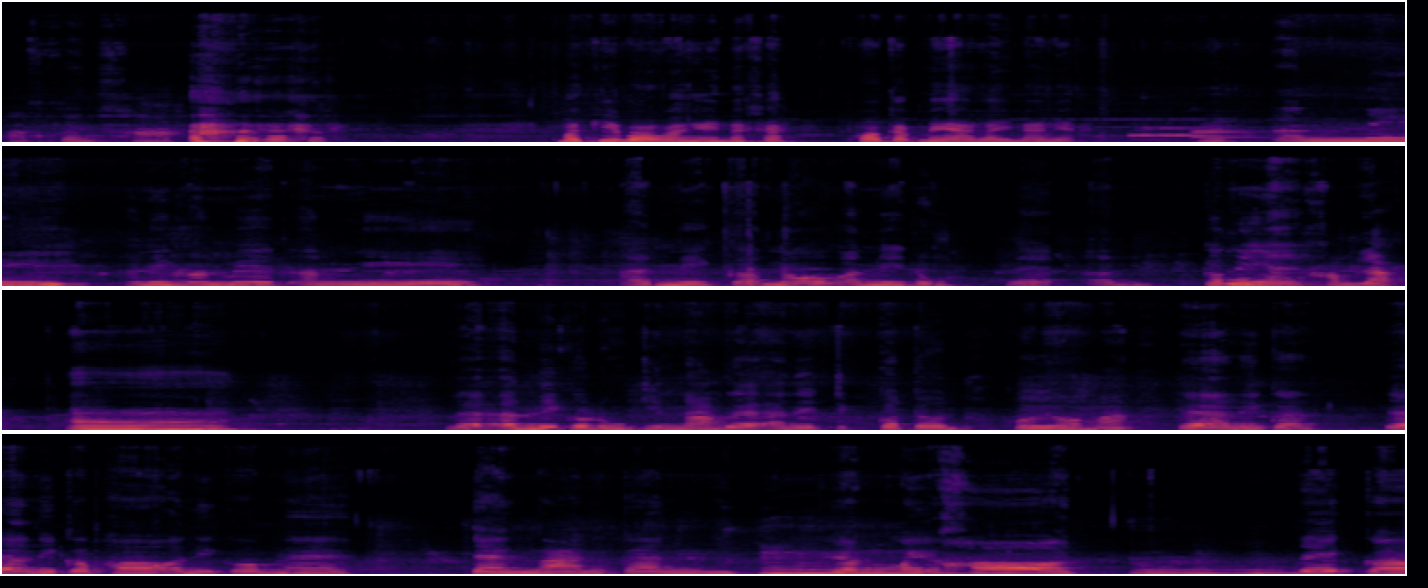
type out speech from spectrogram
ขอบคุณค่ะ เมื่อกี้บอกว่าไงนะคะ พ่อกับแม่อะไรนะเนี่ย เนี่ย อันนี้ อันนี้ก็เมฆอันนี้ อันนี้ก็นกอันนี้ลุงและอันก็นี่ไงคำยักษ์อ๋อ และอันนี้ก็ลุงกินน้ำและอันนี้ก็ต้นผลไม้และอันนี้ก็และอันนี้ก็พ่ออันนี้ก็แม่ แต่งงานกัน อืมยังไม่คลอดอ๋อเด็กก็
